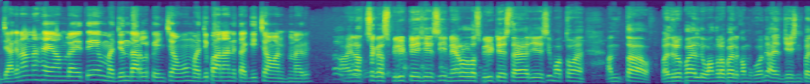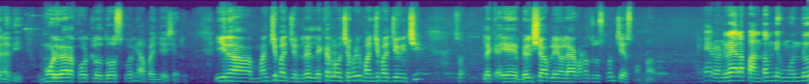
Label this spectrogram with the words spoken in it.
జగనన్న హయాంలో అయితే మద్యం ధరలు పెంచాము మద్యపానాన్ని తగ్గించాము అంటున్నారు. ఆయన అచ్చగా స్పిరిట్ వేసేసి నీళ్ళలో స్పిరిట్ వేసి తయారు చేసి మొత్తం అంత పది రూపాయలు వంద రూపాయలు కమ్ముకొని ఆయన చేసిన పని అది. మూడు వేల కోట్లు దోసుకొని ఆ పని చేశారు. ఈయన మంచి మద్యం లిక్కర్లో వచ్చేప్పటికి మంచి మద్యం ఇచ్చి సో లెక్క ఏ బెల్ట్ షాపులు ఏమి లేకుండా చూసుకొని చేసుకుంటున్నారు. అంటే రెండు వేల పంతొమ్మిదికి ముందు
